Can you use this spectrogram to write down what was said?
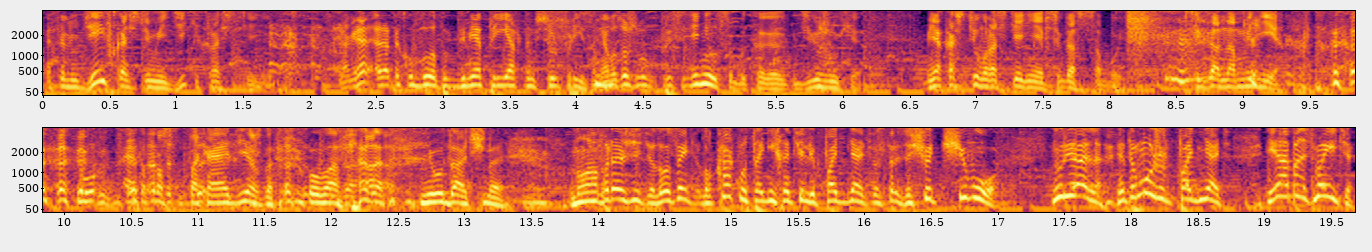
это людей в костюме диких растений. Когда- Это такое было бы для меня приятным сюрпризом. Я, возможно, присоединился бы к, э, к движухе. У меня костюм растения всегда с собой. Всегда на мне. Ну, это просто такая одежда у вас да, неудачная. Ну, а подождите, ну, смотрите, ну как вот они хотели поднять настроение? За счет чего? Ну, реально, это может поднять. И, а, смотрите,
